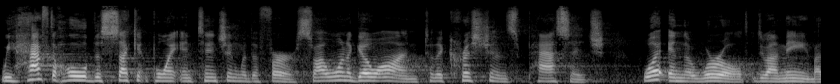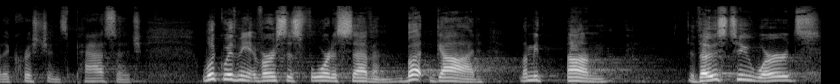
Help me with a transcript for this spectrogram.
we have to hold the second point in tension with the first. So I want to go on to the Christian's passage. What in the world do I mean by the Christian's passage? Look with me at verses 4 to 7. But God, let me, um, those two words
